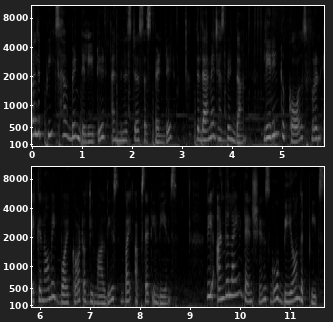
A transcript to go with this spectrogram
While the tweets have been deleted and ministers suspended, the damage has been done, leading to calls for an economic boycott of the Maldives by upset Indians. The underlying tensions go beyond the tweets,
